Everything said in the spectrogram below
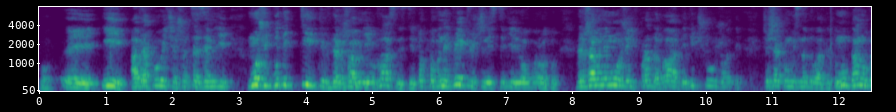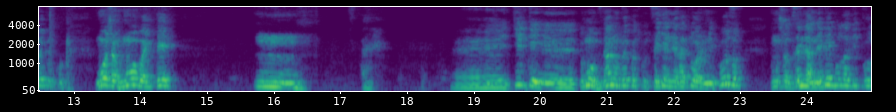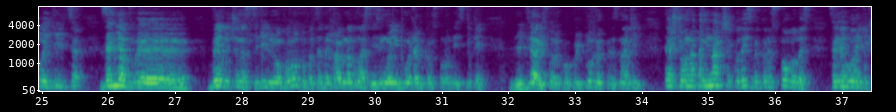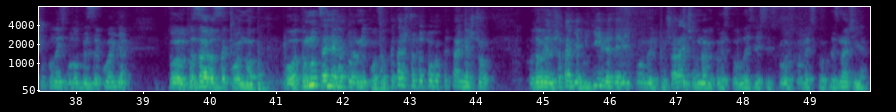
О, е, І, а враховуючи, що це землі можуть бути тільки в державній власності, тобто вони виключені з цивільного обороту. Держава не може їх продавати, відчужувати чи ще комусь надавати. Тому в даному випадку може мова йти. е, Тільки е, тому в даному випадку це є негаторний позов, тому що земля не вибула від володільця, земля е, вилучена з цивільного обороту, бо це державна власність може використовуватись тільки для історико-культурних призначень. Те, що вона там інакше колись використовувалась, це не говорить, якщо колись було беззаконня, то, то зараз законно. О, тому це негаторний позов. Тепер щодо того питання, що говорили, що там є будівля 9 поверхів, що раніше вона використовувалась для сільськогосподарського призначення.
